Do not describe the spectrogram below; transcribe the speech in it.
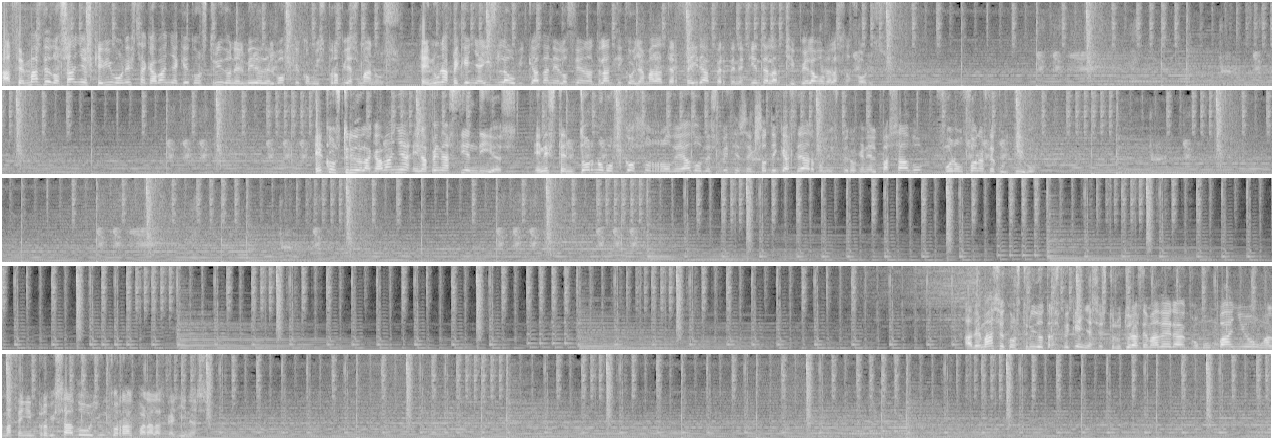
Hace más de dos años que vivo en esta cabaña que he construido en el medio del bosque con mis propias manos, en una pequeña isla ubicada en el Océano Atlántico llamada Terceira, perteneciente al archipiélago de las Azores. He construido la cabaña en apenas 100 días, en este entorno boscoso rodeado de especies exóticas de árboles, pero que en el pasado fueron zonas de cultivo. Además he construido otras pequeñas estructuras de madera como un baño, un almacén improvisado y un corral para las gallinas.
